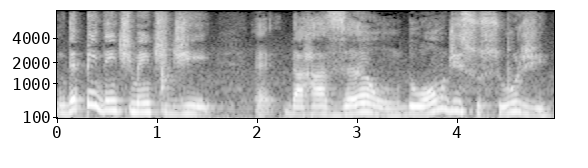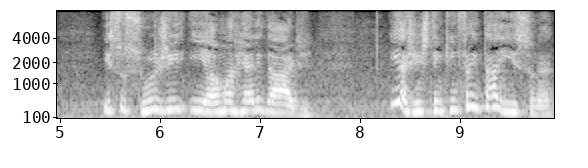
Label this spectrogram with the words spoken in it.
independentemente de é, da razão, do onde isso surge, isso surge e é uma realidade. E a gente tem que enfrentar isso, né?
